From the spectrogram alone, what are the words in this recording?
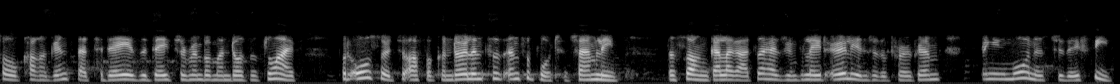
told congregants that today is a day to remember Mandoza's life, but also to offer condolences and support his family. The song Nkalakatha has been played early into the program, bringing mourners to their feet,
